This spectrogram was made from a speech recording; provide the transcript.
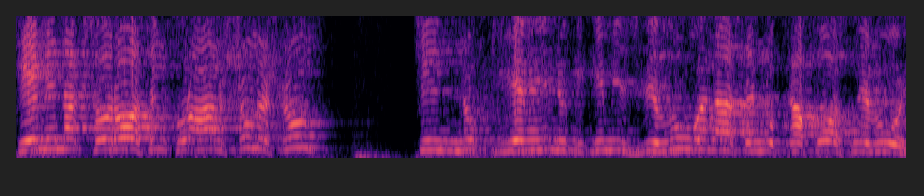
Kemi na këso raste n'Kur'an shumë e shumë, që nuk jemi, nuk i kemi zhvillue na se nuk ka pas nevoj.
